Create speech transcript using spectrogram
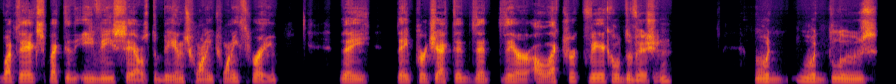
what they expected EV sales to be in 2023, they they projected that their electric vehicle division would would lose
